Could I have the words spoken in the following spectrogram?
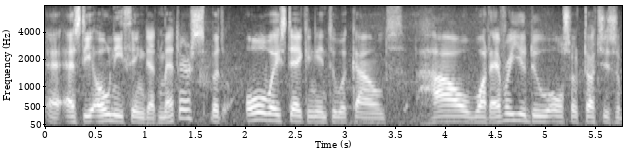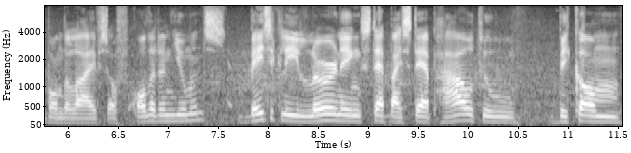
as the only thing that matters, but always taking into account how whatever you do also touches upon the lives of other than humans. Basically, learning step by step how to become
